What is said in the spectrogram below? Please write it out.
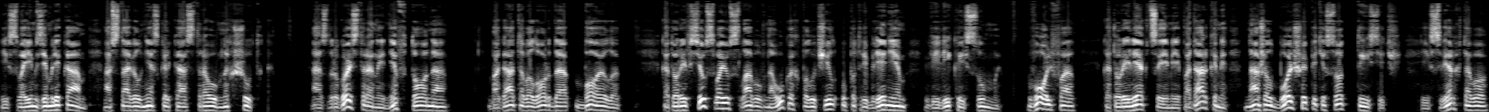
и своим землякам оставил несколько остроумных шуток, а с другой стороны Нефтона, богатого лорда Бойла, который всю свою славу в науках получил употреблением великой суммы. Вольфа, который лекциями и подарками нажил больше пятисот тысяч, и сверх того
